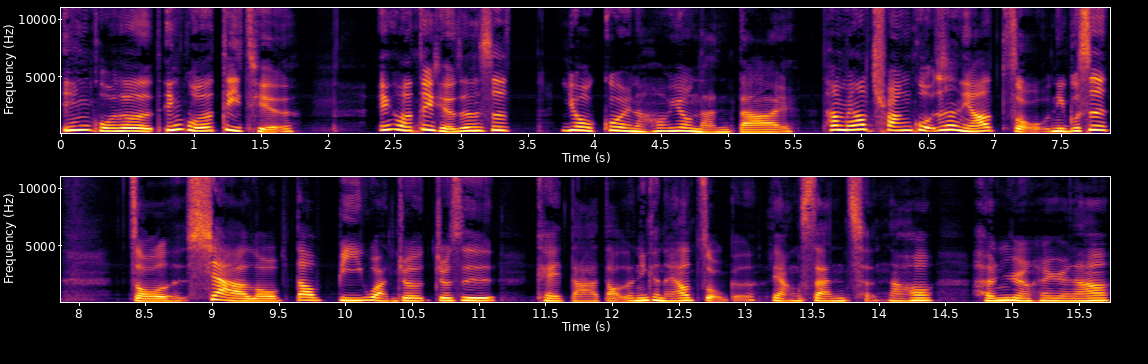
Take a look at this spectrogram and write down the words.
英国的英国的地铁，英国的地铁真的是。又贵，然后又难搭，哎，他们要穿过，就是你要走，你不是走下楼到 B one 就就是可以搭到的，你可能要走个两三层，然后很远很远，然后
